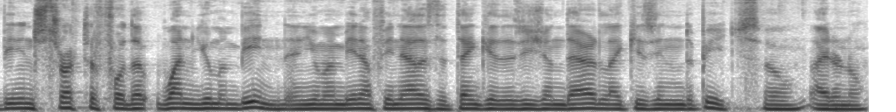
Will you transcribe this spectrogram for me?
being instructor for the one human being, and human being of final is the take decision there, like is in the pitch. So I don't know.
